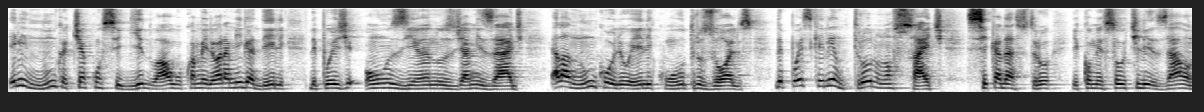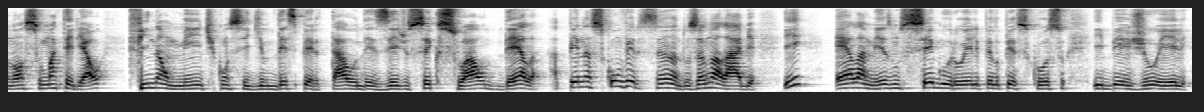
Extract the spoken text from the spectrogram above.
ele nunca tinha conseguido algo com a melhor amiga dele depois de 11 anos de amizade. Ela nunca olhou ele com outros olhos. Depois que ele entrou no nosso site, se cadastrou e começou a utilizar o nosso material, finalmente conseguiu despertar o desejo sexual dela apenas conversando, usando a lábia. E ela mesmo segurou ele pelo pescoço e beijou ele.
